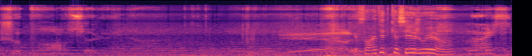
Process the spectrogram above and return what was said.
Je prends celui-là. Il faut arrêter de casser les jouets là. hein. Nice.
